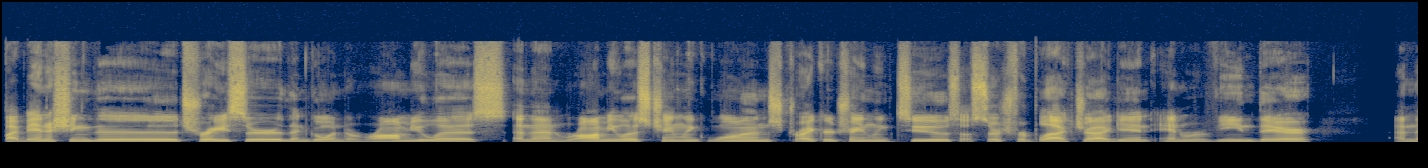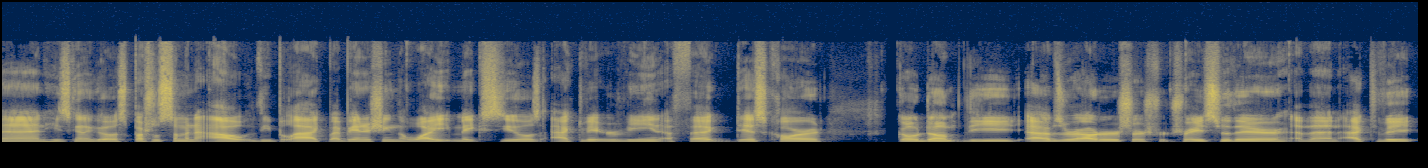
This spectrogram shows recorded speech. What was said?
by banishing the Tracer, then go into Romulus, and then Romulus Chainlink 1, Striker Chainlink 2, so search for Black Dragon and Ravine there. And then he's going to go Special Summon out the Black by banishing the White, make seals, activate Ravine, effect, discard, go dump the Absorouter, search for Tracer there, and then activate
